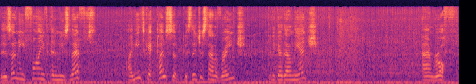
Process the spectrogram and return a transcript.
there's only five enemies left. I need to get closer because they're just out of range. Gonna go down the edge. And we're off.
